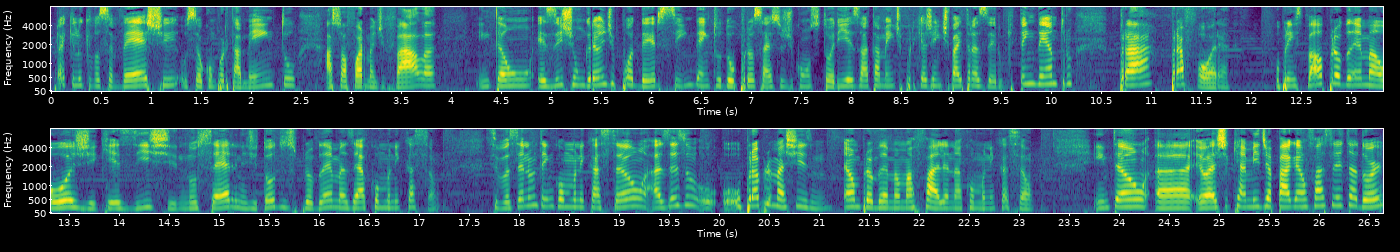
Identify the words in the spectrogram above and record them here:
para aquilo que você veste, o seu comportamento, a sua forma de fala. Então, existe um grande poder, sim, dentro do processo de consultoria, exatamente porque a gente vai trazer o que tem dentro para fora. O principal problema hoje que existe no cerne de todos os problemas é a comunicação. Se você não tem comunicação, às vezes o, o próprio machismo é um problema, é uma falha na comunicação. Então, uh, eu acho que a mídia paga é um facilitador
